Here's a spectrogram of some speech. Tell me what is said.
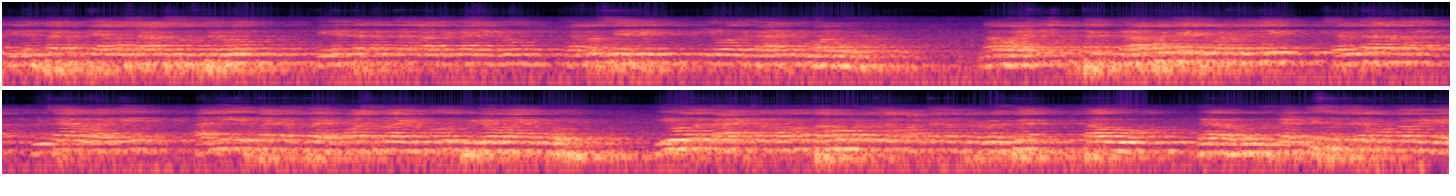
ಇಲ್ಲಿರ್ತಕ್ಕಂಥ ಎಲ್ಲ ಶಾಲಾ ಸಂಸ್ಥೆಗಳು ಇಲ್ಲಿರ್ತಕ್ಕಂಥ ಎಲ್ಲ ಅಧಿಕಾರಿಗಳು ಎಲ್ಲರೂ ಸೇರಿ ಈ ಒಂದು ಕಾರ್ಯಕ್ರಮ ಮಾಡಬಹುದು ನಾವು ಹಳ್ಳಿರ್ತಕ್ಕಂಥ ಗ್ರಾಮ ಪಂಚಾಯತಿ ಮಟ್ಟದಲ್ಲಿ ಸಂವಿಧಾನದ ವಿಚಾರವಾಗಿ ಅಲ್ಲಿ ಇರ್ತಕ್ಕಂಥ ಹೆಡ್ ಆಗಿರ್ಬೋದು ಆಗಿರ್ಬೋದು ಈ ಒಂದು ಕಾರ್ಯಕ್ರಮವನ್ನು ತಮ್ಮ ಮಟ್ಟದಲ್ಲಿ ಮಾಡ್ತಾ ಇರುವಂತ ವ್ಯವಸ್ಥೆ ಒಂದು ಗಟ್ಟಿ ಸೂಚನೆ ಕೊಟ್ಟವರಿಗೆ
